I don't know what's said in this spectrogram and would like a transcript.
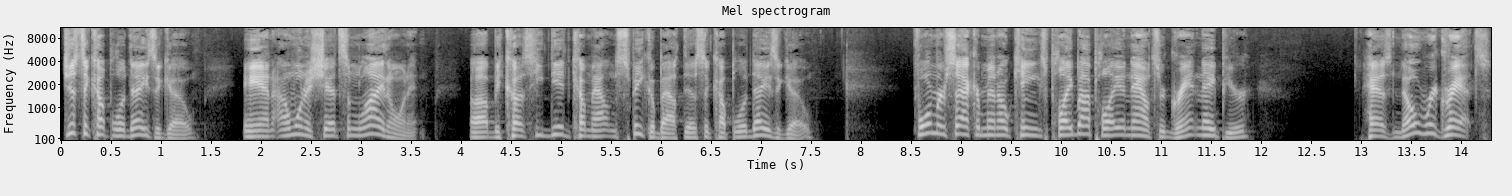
just a couple of days ago, and I want to shed some light on it uh, because he did come out and speak about this a couple of days ago. Former Sacramento Kings play by play announcer Grant Napear has no regrets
